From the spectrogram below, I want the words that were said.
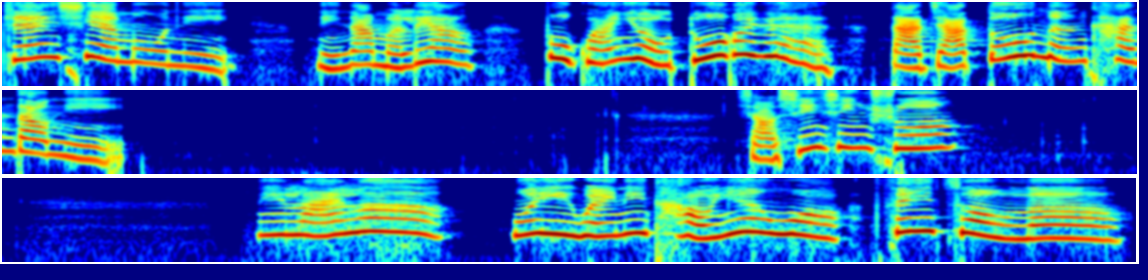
真羡慕你，你那么亮，不管有多远，大家都能看到你。”小星星说：“你来了。”我以为你讨厌我，飞走了。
